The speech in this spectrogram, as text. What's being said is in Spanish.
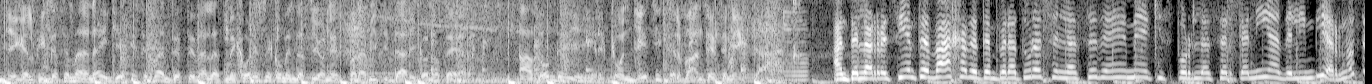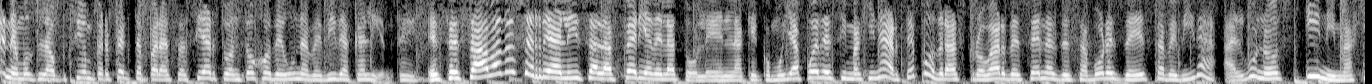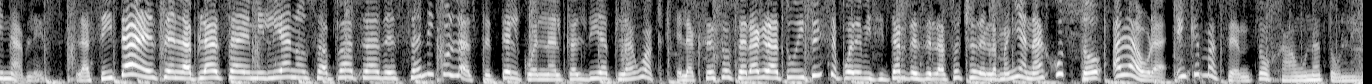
Llega el fin de semana y Jesse Cervantes te da las mejores recomendaciones para visitar y conocer. ¿A dónde ir con Jesse Cervantes en Exa? Ante la reciente baja de temperaturas en la CDMX por la cercanía del invierno, tenemos la opción perfecta para saciar tu antojo de una bebida caliente. Este sábado se realiza la Feria del Atole, en la que, como ya puedes imaginarte, podrás probar decenas de sabores de esta bebida, algunos inimaginables. La cita es en la Plaza Emiliano Zapata de San Nicolás Tetelco, en la alcaldía Tláhuac. El acceso será gratuito y se puede visitar desde las 8 de la mañana, justo a la hora en que más se antoja un atole.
